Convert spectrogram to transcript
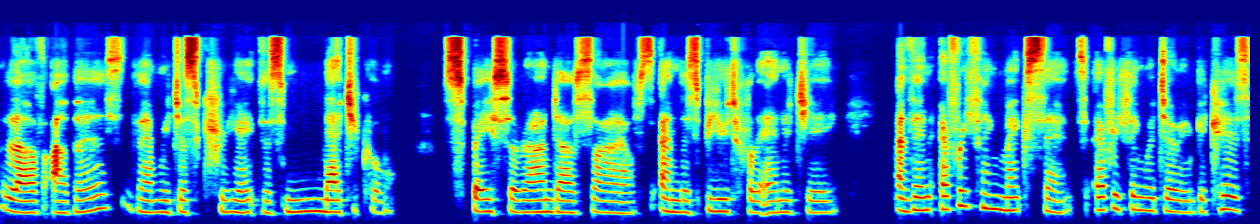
love others, then we just create this magical space around ourselves and this beautiful energy. And then everything makes sense, everything we're doing, because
